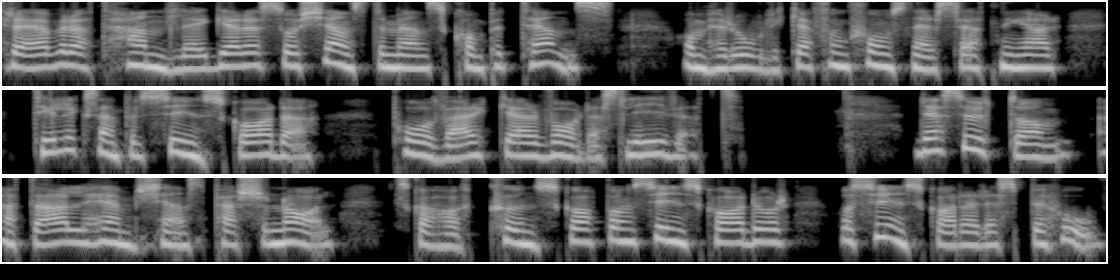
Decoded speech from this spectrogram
kräver att handläggares och tjänstemäns kompetens om hur olika funktionsnedsättningar, till exempel synskada, påverkar vardagslivet. Dessutom att all hemtjänstpersonal ska ha kunskap om synskador och synskadades behov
